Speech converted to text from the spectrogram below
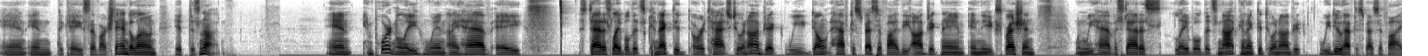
and in the case of our standalone, it does not. And importantly, when I have a status label that's connected or attached to an object, we don't have to specify the object name in the expression. When we have a status label that's not connected to an object, we do have to specify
